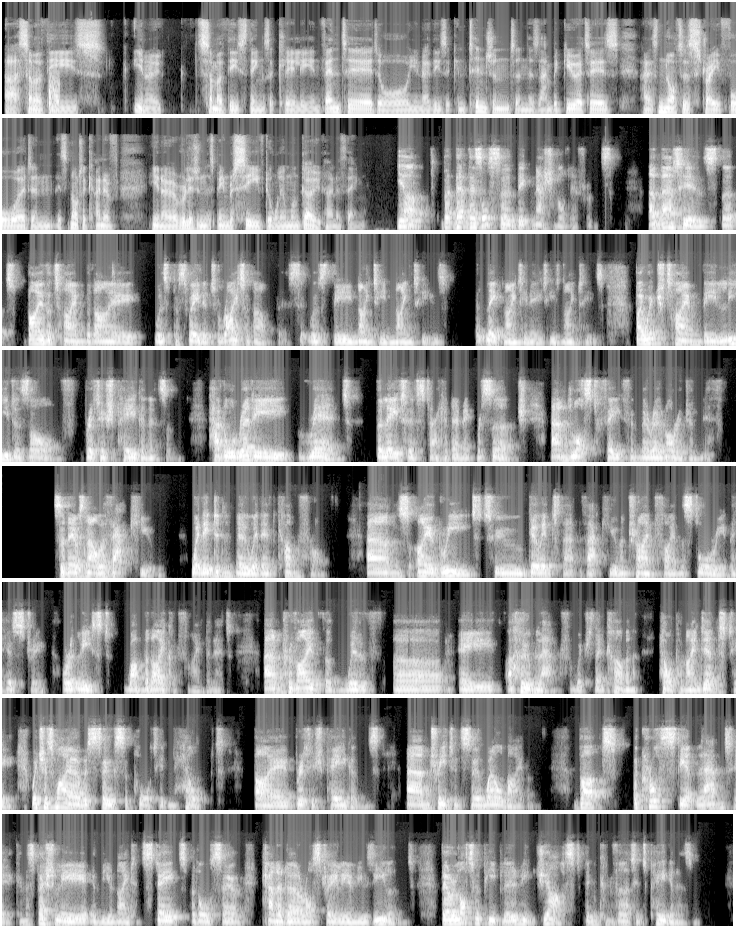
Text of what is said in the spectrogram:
uh, some of these, you know, some of these things are clearly invented, or you know, these are contingent, and there's ambiguities, and it's not as straightforward, and it's not a kind of, you know, a religion that's been received all in one go kind of thing. Yeah, but there, there's also a big national difference. And that is that by the time that I was persuaded to write about this, it was the 1990s, late 1980s, 90s, by which time the leaders of British paganism had already read the latest academic research and lost faith in their own origin myth. So there was now a vacuum where they didn't know where they'd come from. And I agreed to go into that vacuum and try and find the story, the history, or at least one that I could find in it, and provide them with uh, a, a homeland from which they'd come and help an identity, which is why I was so supported and helped by British pagans and treated so well by them. But across the Atlantic, and especially in the United States, but also Canada, Australia, New Zealand, there are a lot of people who only just been converted to paganism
